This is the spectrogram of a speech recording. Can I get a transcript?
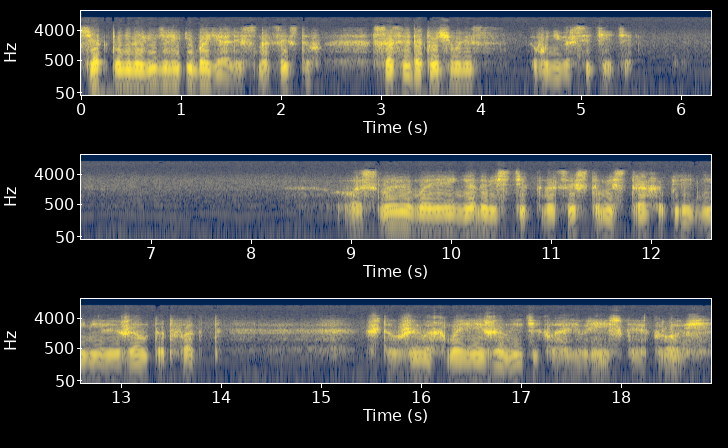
все, кто ненавидели и боялись нацистов, сосредоточивались в университете. В основе моей ненависти к нацистам и страха перед ними лежал тот факт, что в жилах моей жены текла еврейская кровь,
